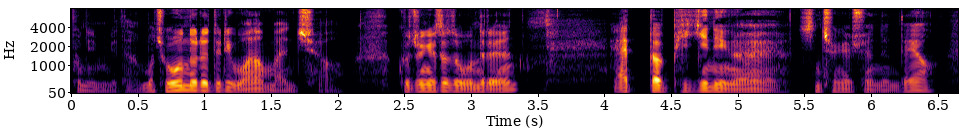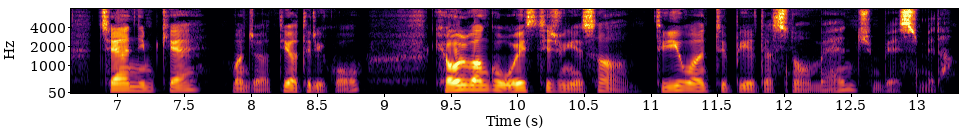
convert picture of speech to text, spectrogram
분입니다. 뭐 좋은 노래들이 워낙 많죠. 그 중에서도 오늘은 At the Beginning을 신청해 주셨는데요. 재한님께 먼저 띄워드리고 겨울왕국 OST 중에서 Do You Want to Build a Snowman 준비했습니다.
